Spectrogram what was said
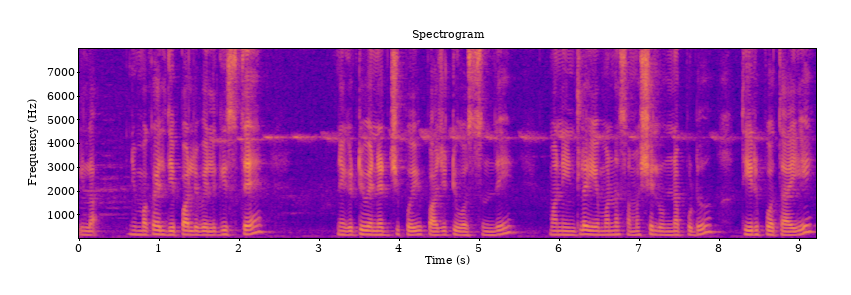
ఇలా నిమ్మకాయల దీపాలు వెలిగిస్తే నెగటివ్ ఎనర్జీ పోయి పాజిటివ్ వస్తుంది. మన ఇంట్లో ఏమన్నా సమస్యలు ఉన్నప్పుడు తీరిపోతాయి.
